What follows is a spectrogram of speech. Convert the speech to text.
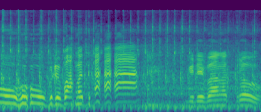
Uh, gede banget. gede banget, Bro.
